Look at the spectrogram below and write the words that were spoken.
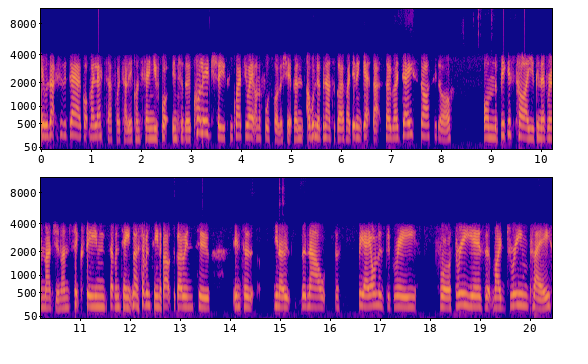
it was actually the day I got my letter for Italia Conti saying you've got into the college, so you can graduate on a full scholarship, and I wouldn't have been able to go if I didn't get that. So my day started off on the biggest high you can ever imagine. I'm 16, 17, no, 17, about to go into, into, you know, the now the BA honours degree for three years at my dream place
